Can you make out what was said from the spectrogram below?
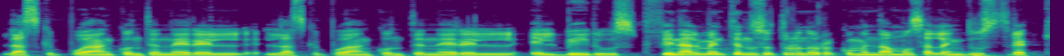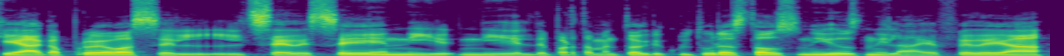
las que puedan contener, el, las que puedan contener el, virus. Finalmente, nosotros no recomendamos a la industria que haga pruebas, el CDC, ni, ni el Departamento de Agricultura de Estados Unidos, ni la FDA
